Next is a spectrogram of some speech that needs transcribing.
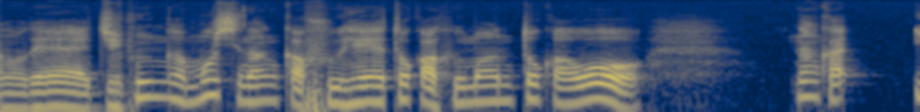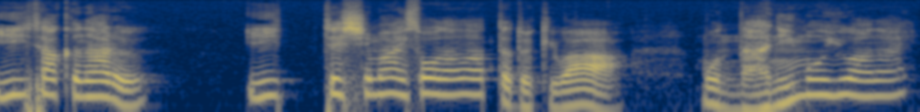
ので、自分がもしなんか不平とか不満とかを、なんか言いたくなる、言ってしまいそうだなって時は、もう何も言わない。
